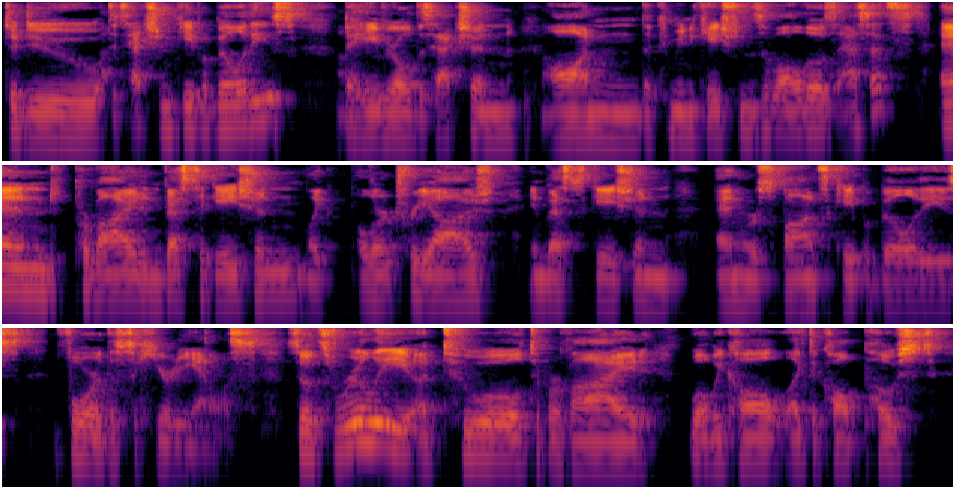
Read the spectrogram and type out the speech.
to do detection capabilities behavioral detection on the communications of all those assets and provide investigation like alert triage investigation and response capabilities for the security analysts. So it's really a tool to provide what we call like to call post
